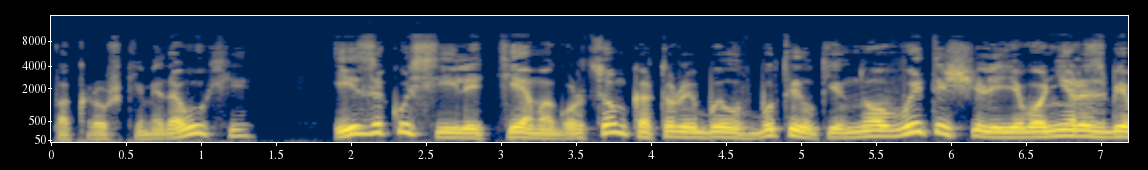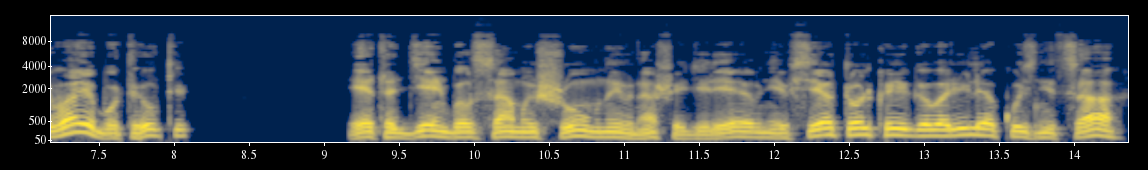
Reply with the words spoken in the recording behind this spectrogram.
по кружке медовухи и закусили тем огурцом, который был в бутылке, но вытащили его, не разбивая бутылки. Этот день был самый шумный в нашей деревне, все только и говорили о кузнецах,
